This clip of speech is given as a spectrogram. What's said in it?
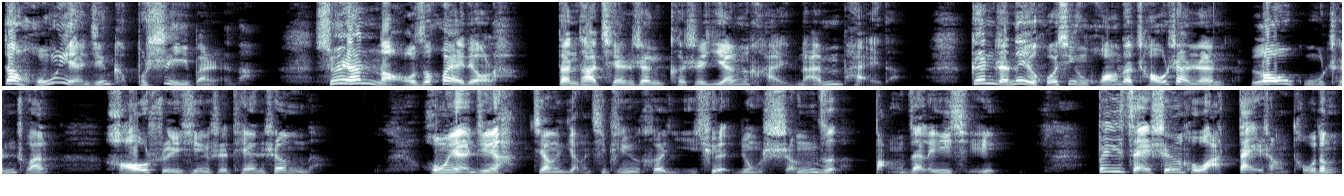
但红眼睛可不是一般人呐，虽然脑子坏掉了，但他前身可是沿海南派的。跟着那伙姓黄的潮汕人捞古沉船，好水性是天生的。红眼睛啊，将氧气瓶和乙炔用绳子绑在了一起，背在身后啊，带上头灯，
